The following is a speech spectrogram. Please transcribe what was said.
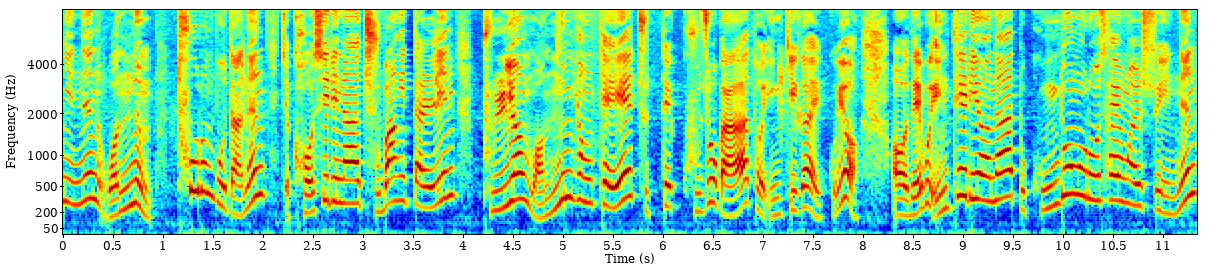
방만 있는 원룸, 투룸보다는 거실이나 주방이 딸린 불리형 원룸 형태의 주택 구조가 더 인기가 있고요. 어, 내부 인테리어나 또 공동으로 사용할 수 있는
